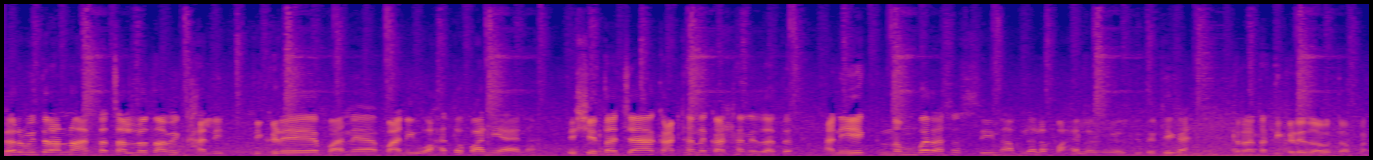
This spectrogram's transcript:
तर मित्रांनो आता चाललो आहोत आम्ही खाली. तिकडे पाण्या पाणी वाहतं पाणी आहे ना ते शेताच्या काठानं काठाने जातं. आणि एक नंबर असा सीन आपल्याला पाहायला मिळेल तिथे ठीक आहे? तर आता तिकडे जाऊत आपण.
